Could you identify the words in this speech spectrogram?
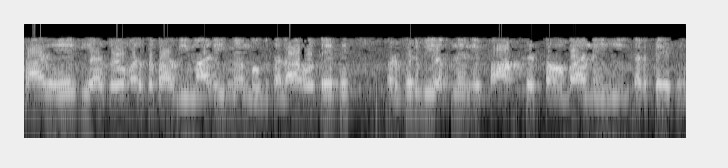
سال ایک یا دو مرتبہ بیماری میں مبتلا ہوتے تھے اور پھر بھی اپنے نفاق سے توبہ نہیں کرتے تھے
